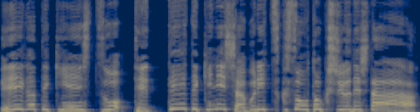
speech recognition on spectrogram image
映画的演出を徹底的にしゃぶり尽くそう特集でした。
